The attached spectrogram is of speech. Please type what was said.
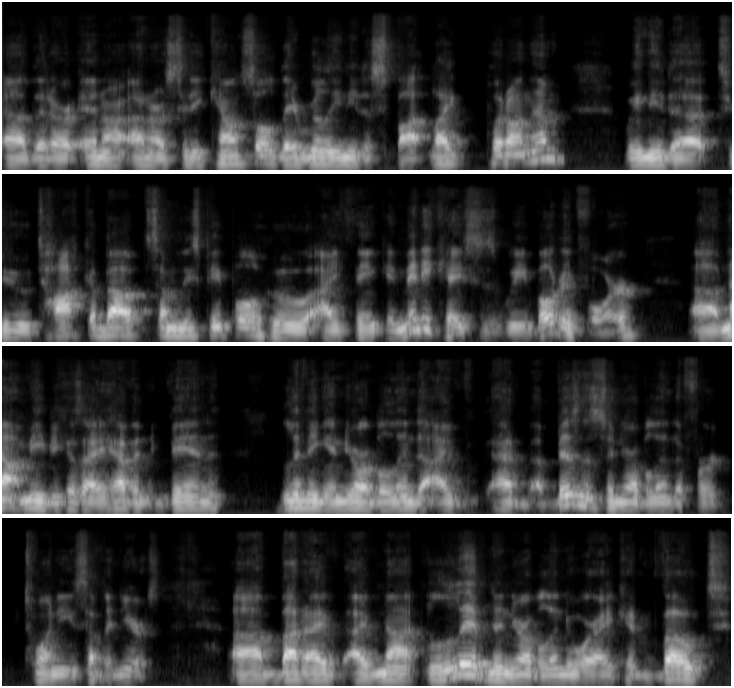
uh, that are in our on our city council, they really need a spotlight put on them. We need to, to talk about some of these people who I think in many cases we voted for. Uh, not me because I haven't been living in Yorba Linda. I've had a business in Yorba Linda for 20 something years. Uh, but I've, I've not lived in Yorba Linda where I could vote.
